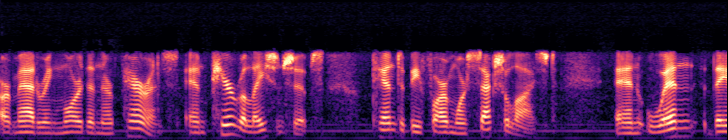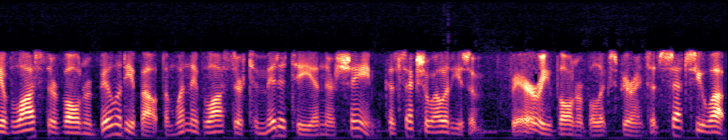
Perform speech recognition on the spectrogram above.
are mattering more than their parents, and peer relationships tend to be far more sexualized. And when they have lost their vulnerability about them, when they've lost their timidity and their shame, because sexuality is a very vulnerable experience, it sets you up.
